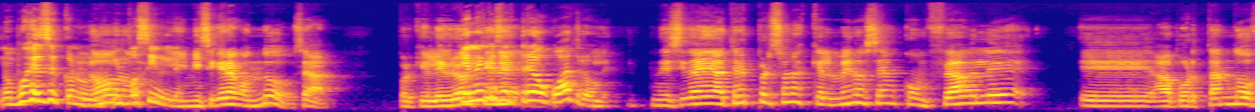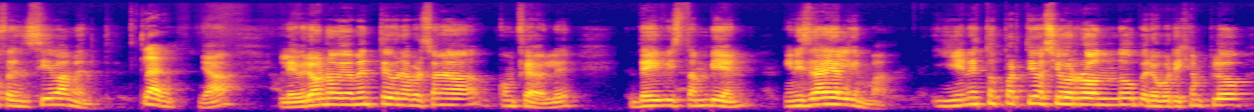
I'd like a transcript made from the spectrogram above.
no puede ser con uno, No, no, imposible. y ni siquiera con dos, o sea, porque LeBron Tiene que tiene- ser tres o cuatro. Necesita a tres personas que al menos sean confiables eh, aportando ofensivamente. Claro. ¿Ya? LeBron obviamente es una persona confiable, Davis también, y necesita a alguien más. Y en estos partidos ha sido Rondo, pero por ejemplo,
